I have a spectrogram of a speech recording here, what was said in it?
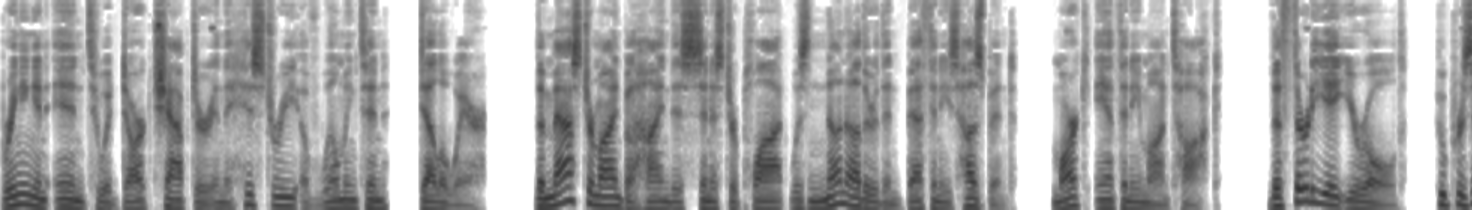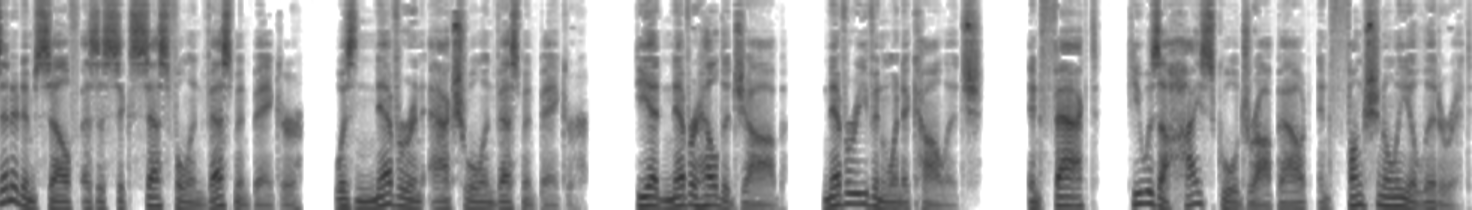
bringing an end to a dark chapter in the history of Wilmington, Delaware. The mastermind behind this sinister plot was none other than Bethany's husband, Mark Anthony Montauk. The 38-year-old, who presented himself as a successful investment banker, was never an actual investment banker. He had never held a job, never even went to college. In fact, he was a high school dropout and functionally illiterate.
